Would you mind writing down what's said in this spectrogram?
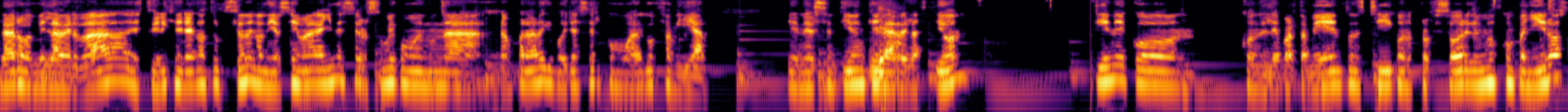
Claro, la verdad, estudiar Ingeniería en Construcción en la Universidad de Magallanes se resume como en una gran palabra que podría ser como algo familiar en el sentido en que la relación tiene con, con, el departamento en sí, con los profesores, los mismos compañeros,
